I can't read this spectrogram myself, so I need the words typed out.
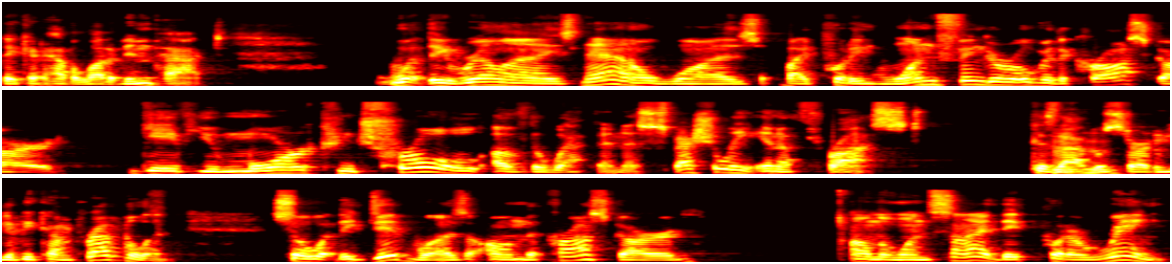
they could have a lot of impact. What they realized now was by putting one finger over the cross guard gave you more control of the weapon especially in a thrust because that mm-hmm. was starting to become prevalent. So what they did was on the cross guard on the one side they put a ring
